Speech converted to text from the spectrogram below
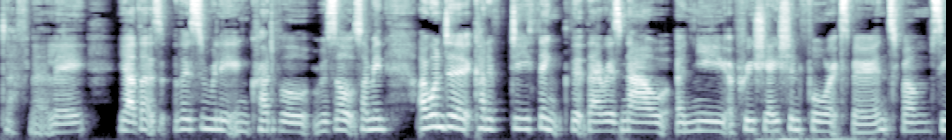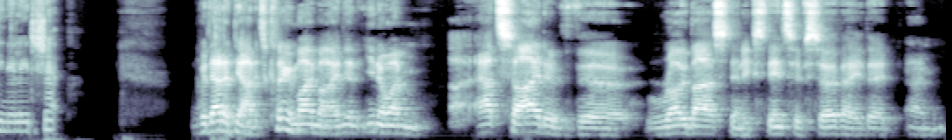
Definitely. Yeah, that's those some really incredible results. I mean, I wonder kind of do you think that there is now a new appreciation for experience from senior leadership? without a doubt, it's clear in my mind. And, you know, I'm uh, outside of the robust and extensive survey that, um,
